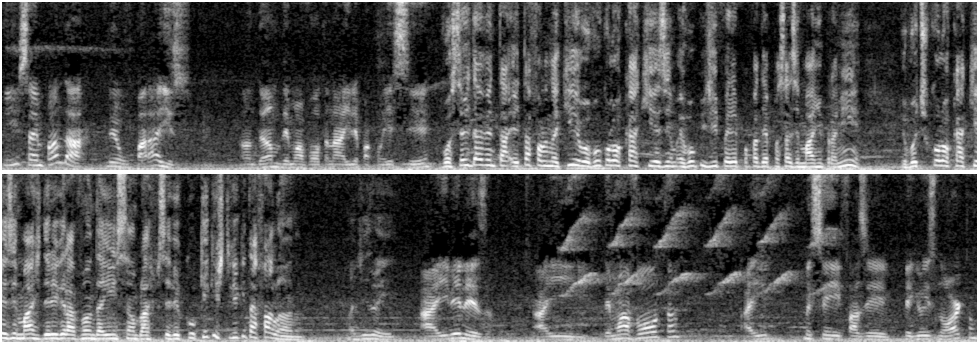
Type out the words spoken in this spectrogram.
e saímos pra andar. Meu, um paraíso. Andamos, demos uma volta na ilha pra conhecer. Vocês devem estar. Ele tá falando aqui, eu vou colocar aqui as Eu vou pedir para ele para poder passar as imagens para mim. Eu vou te colocar aqui as imagens dele gravando aí em ensamblagem pra você ver o que que, que, que tá falando. Mas diz aí. Aí beleza. Aí demos uma volta, aí comecei a fazer, peguei o snorkel,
